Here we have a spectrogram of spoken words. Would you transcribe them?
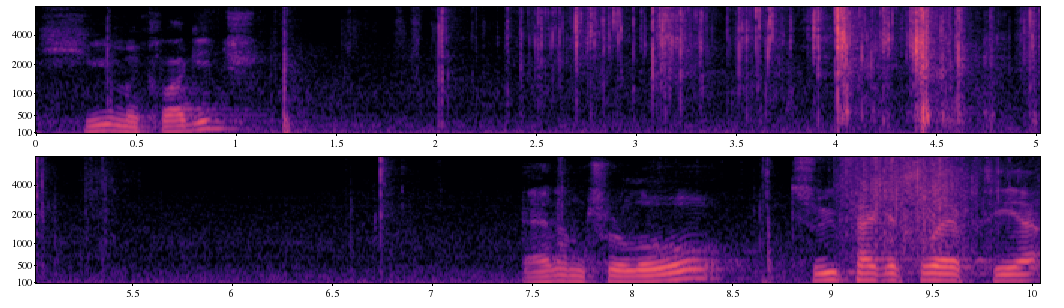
Hugh McCluggage. Adam Treloar. Two packets left here.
